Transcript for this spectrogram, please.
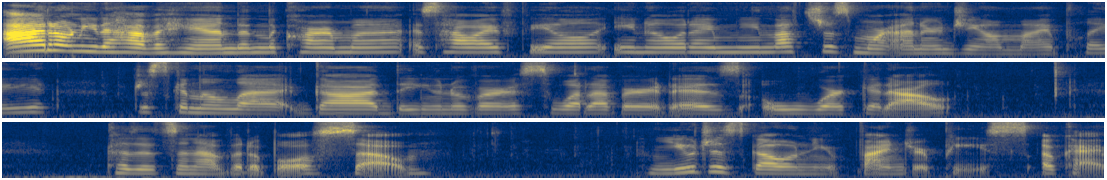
I don't need to have a hand in the karma, is how I feel. You know what I mean? That's just more energy on my plate. I'm just gonna let God, the universe, whatever it is, work it out. Because it's inevitable. So, you just go and you find your peace. Okay.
